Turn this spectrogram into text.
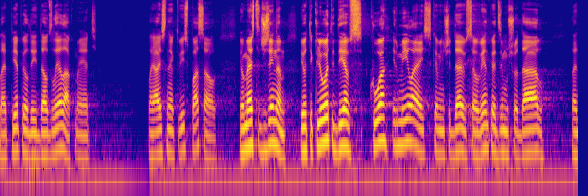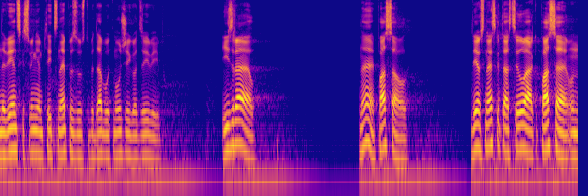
lai piepildītu daudz lielāku mērķi, lai aizsniegtu visu pasauli. Jo mēs taču zinām, jo tik ļoti Dievs ko ir mīlējis, ka Viņš ir devis savu vienpiedzimušo dēlu, lai neviens, kas viņam tic, nepazustu, bet dabūtu mūžīgo dzīvību. Izraēlu Nē, pasauli. Dievs neskatās cilvēku pasē un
